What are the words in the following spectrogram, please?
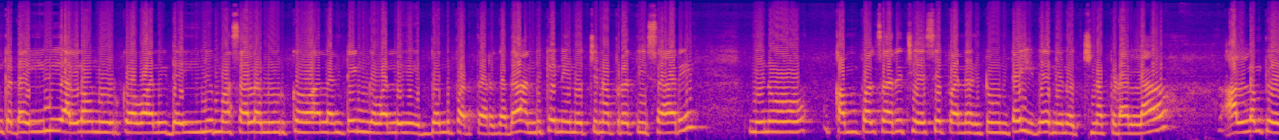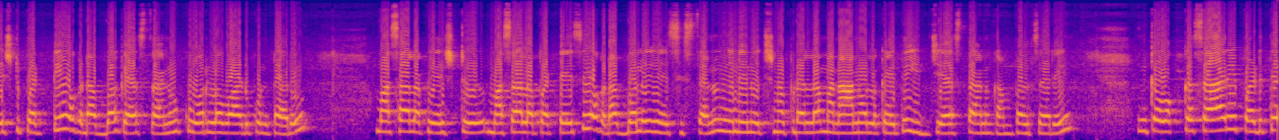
ఇంకా డైలీ అల్లం నూరుకోవాలి డైలీ మసాలా నూరుకోవాలంటే ఇంకా వాళ్ళు ఇబ్బంది పడతారు కదా. అందుకే నేను వచ్చిన ప్రతిసారి నేను కంపల్సరీ చేసే పని అంటూ ఉంటే ఇదే నేను వచ్చినప్పుడల్లా అల్లం పేస్ట్ పట్టి ఒక డబ్బాకి వేస్తాను కూరలో వాడుకుంటారు. మసాలా పేస్ట్ మసాలా పట్టేసి ఒక డబ్బాలో వేసిస్తాను. ఇంకా నేను వచ్చినప్పుడల్లా మా నాన్న వాళ్ళకైతే ఇది చేస్తాను కంపల్సరీ. ఇంకా ఒక్కసారి పడితే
